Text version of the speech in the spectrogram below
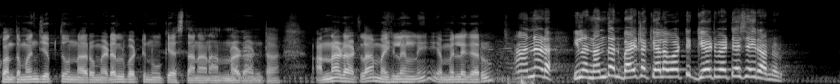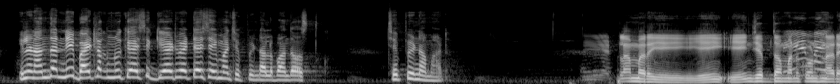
కొంతమంది చెప్తూ ఉన్నారు మెడల్ బట్టి నూకేస్తానని అన్నాడంట. అన్నాడు అట్లా మహిళల్ని ఎమ్మెల్యే గారు? అన్నాడు. ఇలా నందని బయటకు వెళ్ళబట్టి గేట్ పెట్టేసేయరు అన్నాడు. ఇలా నందరినీ బయటకు నూకేసి గేట్ పెట్టేసేయమని చెప్పిండు వాళ్ళ బందోబస్తుకు. చెప్పిండు అన్నమాట. ఎట్లా మరి? ఏ ఏం చెప్దాం అనుకుంటున్నారు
